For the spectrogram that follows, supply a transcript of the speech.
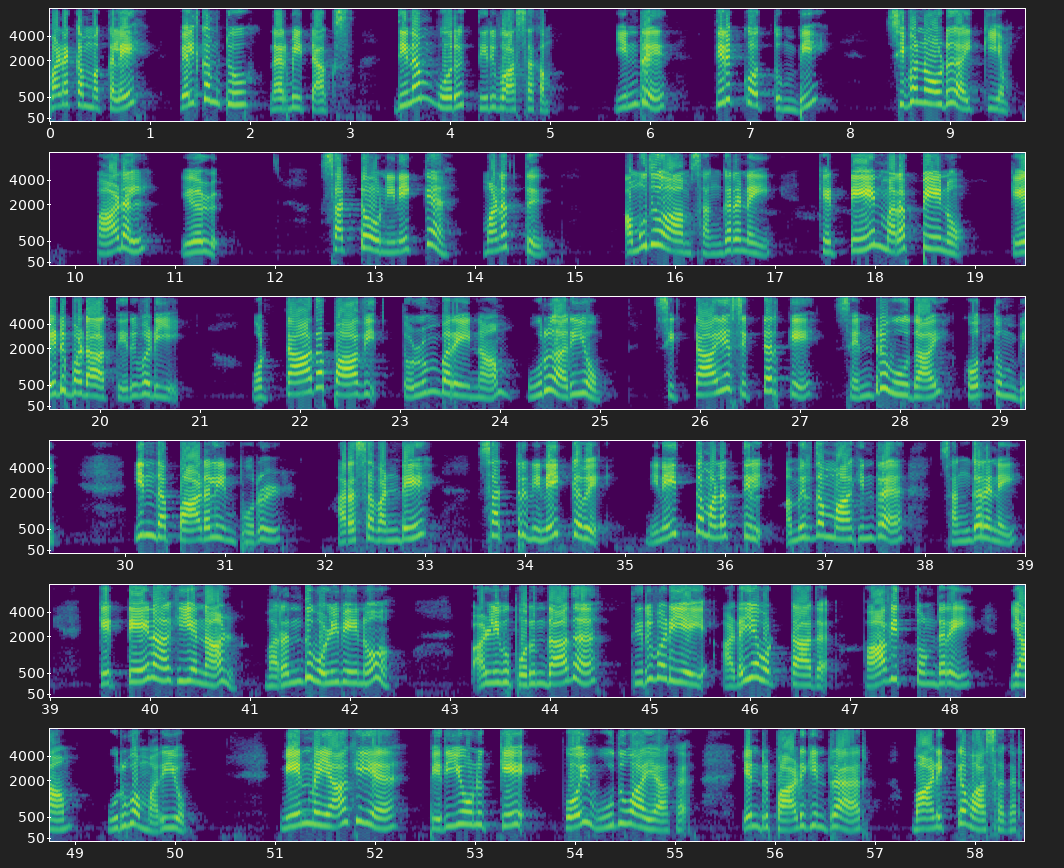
வணக்கம் மக்களே. Welcome to Narmi tax தினம் ஒரு திருவாசகம். இன்று திருக்கோத்தும்பி சிவனோடு ஐக்கியம். பாடல் ஏழு. சட்டோ நினைக்க மனத்து அமுது ஆம் சங்கரனை கெட்டேன் மறப்பேனோ கேடுபடா திருவடியை. ஒட்டாத பாவி தொழும்பரை நாம் உரு அறியோம். சிட்டாய சிட்டர்க்கே சென்று ஊதாய் கோத்தும்பி. இந்த பாடலின் பொருள் அரசவண்டே சற்று நினைக்கவே. நினைத்த மனத்தில் அமிர்தமாகின்ற சங்கரனை கெட்டேனாகிய நான் மறந்து ஒழிவேனோ? அழிவு பொருந்தாத திருவடியை அடைய ஒட்டாத பாவித் தொண்டரை யாம் உருவம் அறியோம். மேன்மையாகிய பெரியோனுக்கே போய் ஊதுவாயாக என்று பாடுகின்றார் மாணிக்க வாசகர்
